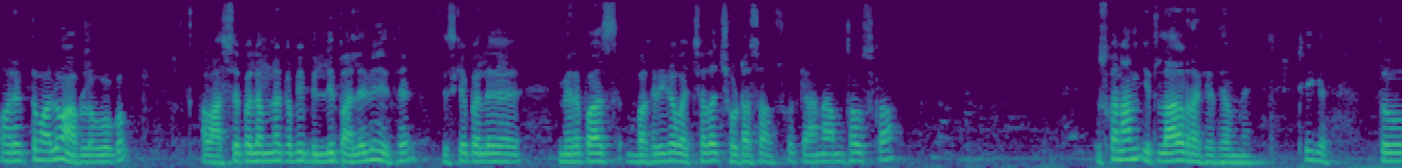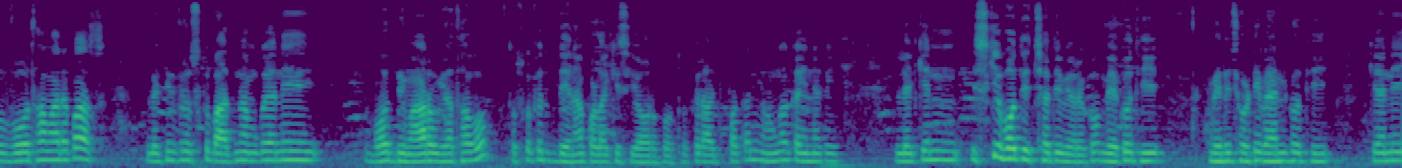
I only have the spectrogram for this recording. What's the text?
और एक तो मालूम आप लोगों को, अब आज से पहले हमने कभी बिल्ली पाले भी नहीं थे। इसके पहले मेरे पास बकरी का बच्चा था, छोटा सा। उसका क्या नाम था उसका? उसका नाम इतलाल रखे थे हमने, ठीक है? तो वो था हमारे पास, लेकिन फिर उसके बाद में हमको यानी बहुत बीमार हो गया था वो तो उसको फिर देना पड़ा किसी और को। तो फिर आज पता नहीं होगा कहीं ना कहीं। लेकिन इसकी बहुत इच्छा थी मेरे को। मेरे को थी, मेरी छोटी बहन को थी कि यानी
